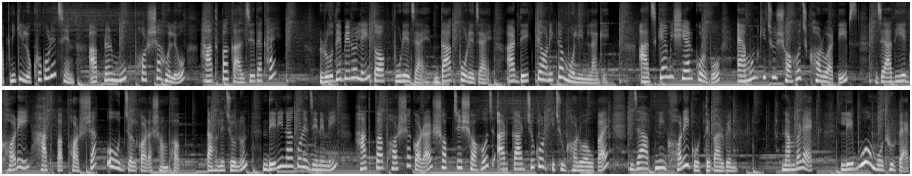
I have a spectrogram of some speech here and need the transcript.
আপনি কি লক্ষ্য করেছেন? আপনার মুখ ফর্সা হলেও হাত পা কালচে দেখায়? রোদে বেরোলেই ত্বক পুড়ে যায়, দাগ পড়ে যায়, আর দেখতে অনেকটা মলিন লাগে। আজকে আমি শেয়ার করব এমন কিছু সহজ ঘরোয়া টিপস যা দিয়ে ঘরেই হাত পা ফর্সা ও উজ্জ্বল করা সম্ভব। তাহলে চলুন দেরি না করে জেনে নেই, হাত পা ফর্সা করার সবচেয়ে সহজ আর কার্যকর কিছু ঘরোয়া উপায় যা আপনি ঘরেই করতে পারবেন। নাম্বার এক, লেবু ও মধুর প্যাক।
